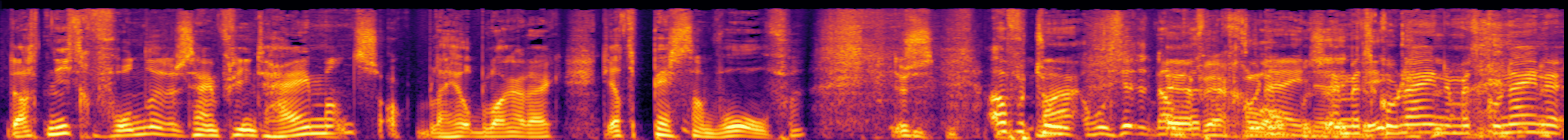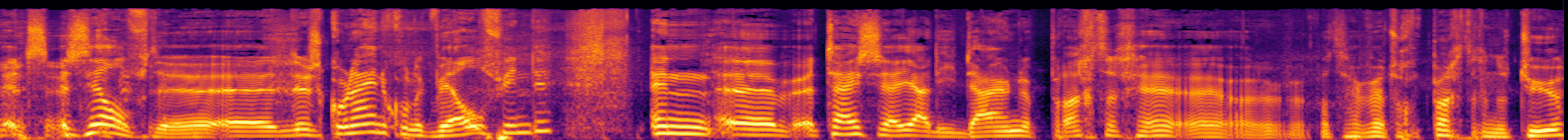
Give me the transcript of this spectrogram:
Dacht niet gevonden. Zijn vriend Heijmans, ook heel belangrijk, die had de pest aan wolven. Dus af en toe... Maar hoe zit het nou met uh, konijnen? En met konijnen, met konijnen hetzelfde. Uh, dus konijnen kon ik wel vinden. En uh, Thijs zei, ja, die duinen, prachtig. Hè? wat hebben we toch een prachtige natuur.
